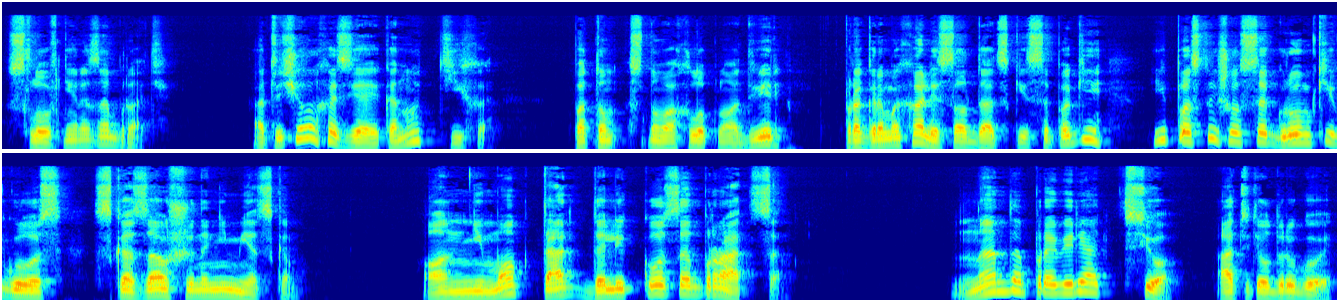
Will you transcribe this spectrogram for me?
слов не разобрать. Отвечала хозяйка, но тихо. Потом снова хлопнула дверь, прогромыхали солдатские сапоги, и послышался громкий голос, сказавший на немецком. Он не мог так далеко забраться. «Надо проверять все», – ответил другой.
